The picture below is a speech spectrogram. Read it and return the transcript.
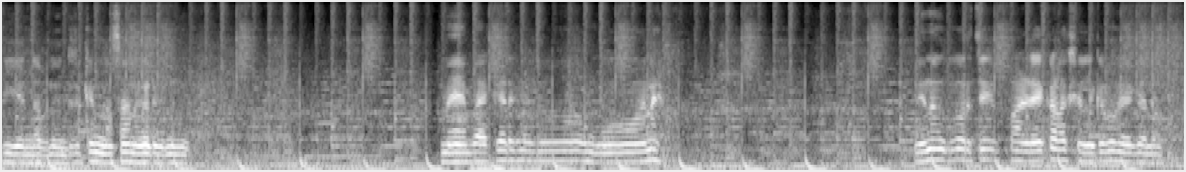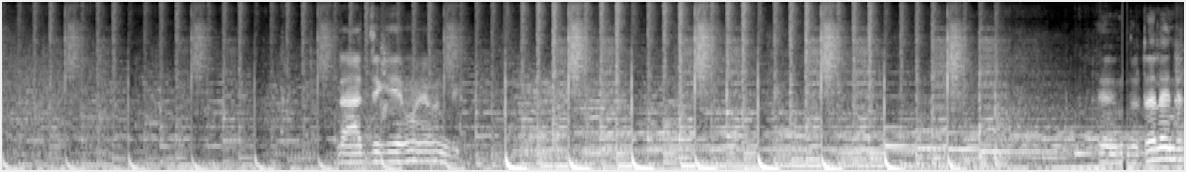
ബി എം ഡബ്ല്യുവിന്റെ ഒരു കിണ്ണ സാധനം കിടക്കുന്നത് മേ ബാക്ക് കിടക്കുന്നത് മോനെ. ഇനി നമുക്ക് കുറച്ച് പഴയ കളക്ഷനിലേക്ക് പോയേക്കാലോ. രാജകീയമായ വണ്ടി. എന്നിട്ടല്ല എന്റെ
